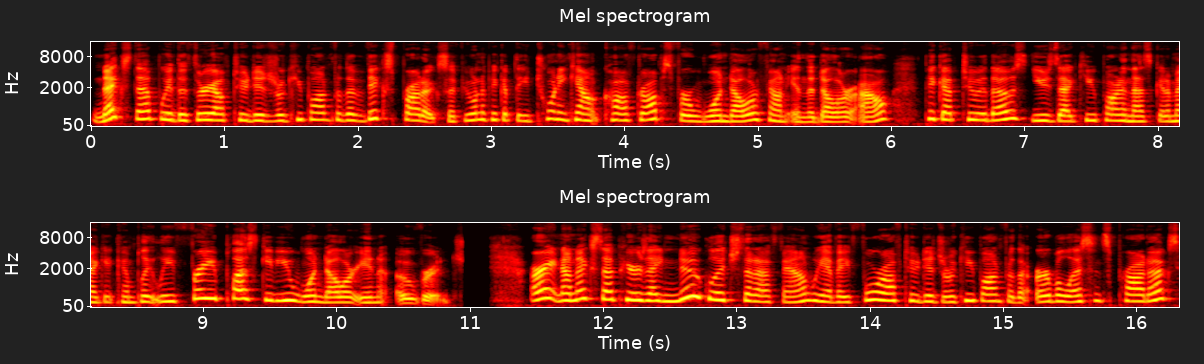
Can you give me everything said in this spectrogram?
Next up, we have the 3 off 2 digital coupon for the Vicks products. So if you want to pick up the 20 count cough drops for $1 found in the dollar aisle, pick up two of those, use that coupon, and that's going to make it completely free, plus give you $1 in overage. All right, now next up, here's a new glitch that I found. We have a 4 off 2 digital coupon for the Herbal Essence products.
